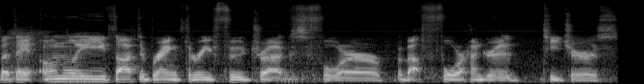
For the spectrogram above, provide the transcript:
but they only thought to bring three food trucks for about 400 teachers.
